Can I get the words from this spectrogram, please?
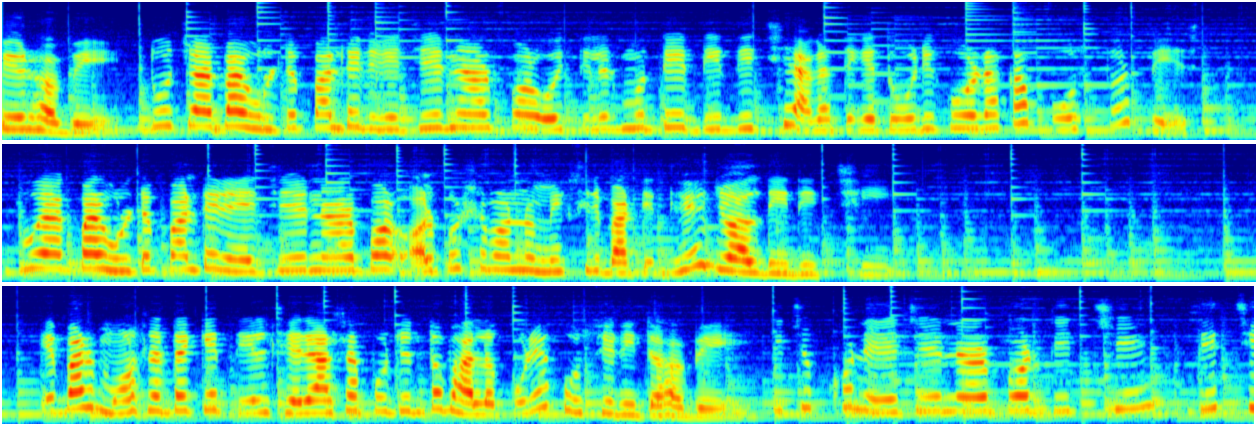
বের হবে। দু চারবার উল্টে পাল্টে নেড়ে চেড়ে নেওয়ার পর ওই তেলের মধ্যে দিয়ে দিচ্ছি আগে থেকে তৈরি করে রাখা পোস্তর পেস্ট। দু একবার উল্টে পাল্টে নেড়ে চেড়ে নেওয়ার পর অল্প সামান্য মিক্সির বাটি ধুয়ে জল দিয়ে দিচ্ছি। এবার মশলাটাকে তেল ছেড়ে আসা পর্যন্ত ভালো করে কষিয়ে নিতে হবে। কিছুক্ষণ নেড়ে চেড়ে নেওয়ার পর দিচ্ছি দিচ্ছি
